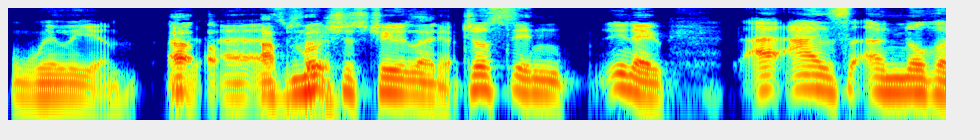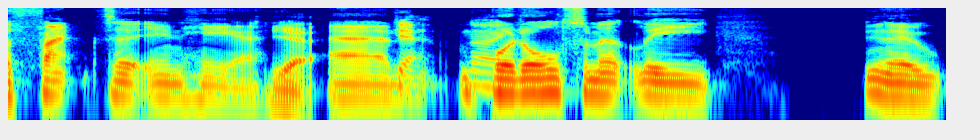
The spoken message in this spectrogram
William. Uh, Uh, as absolutely. much as Chula, Yeah. just in, you know, as another factor in here. Yeah. Um, Yeah, no, but ultimately, you know,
